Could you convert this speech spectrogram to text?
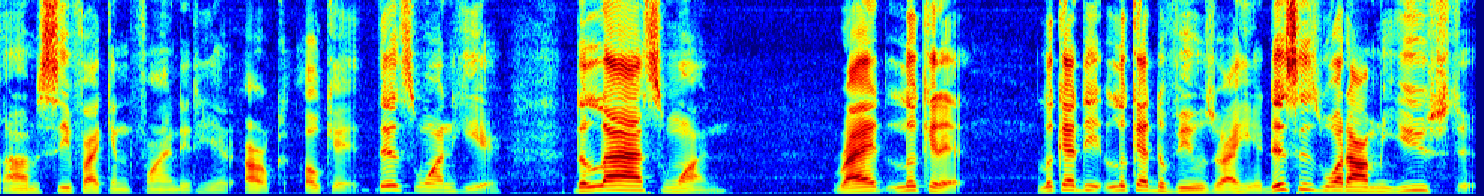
Um, see if I can find it here. Okay, this one here, the last one, right? Look at it. Look at the look at the views right here. This is what I'm used to.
